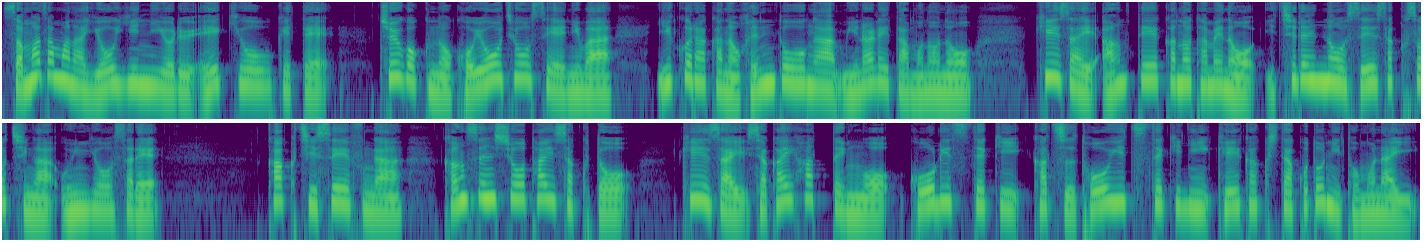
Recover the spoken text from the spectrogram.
様々な要因による影響を受けて、中国の雇用情勢にはいくらかの変動が見られたものの、経済安定化のための一連の政策措置が運用され、各地政府が感染症対策と経済社会発展を効率的かつ統一的に計画したことに伴い、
